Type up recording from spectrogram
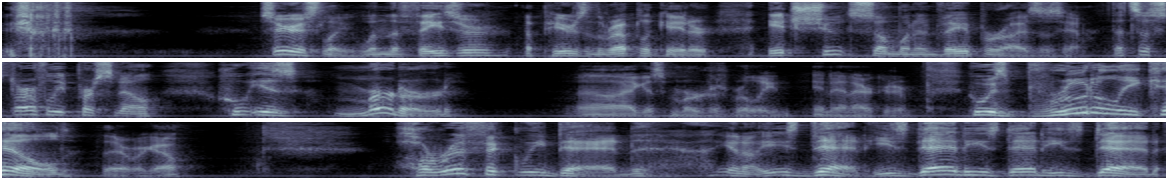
Seriously, when the phaser appears in the replicator, it shoots someone and vaporizes him. That's a Starfleet personnel who is murdered. Uh, I guess murder is really in inaccurate. Who is brutally killed. There we go. Horrifically dead. You know, he's dead. He's dead. He's dead. He's dead.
